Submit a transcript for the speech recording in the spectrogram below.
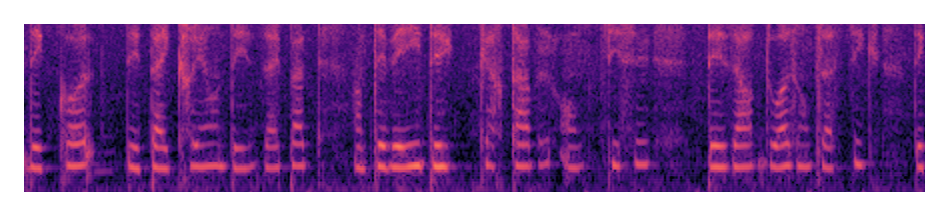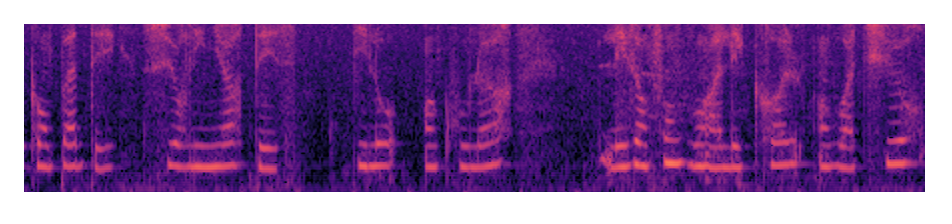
des cols, des tailles crayons, des iPads, un TBI, des cartables en tissu, des ardoises en plastique, des compades, des surligneurs, des stylos en couleur. Les enfants vont à l'école en voiture,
